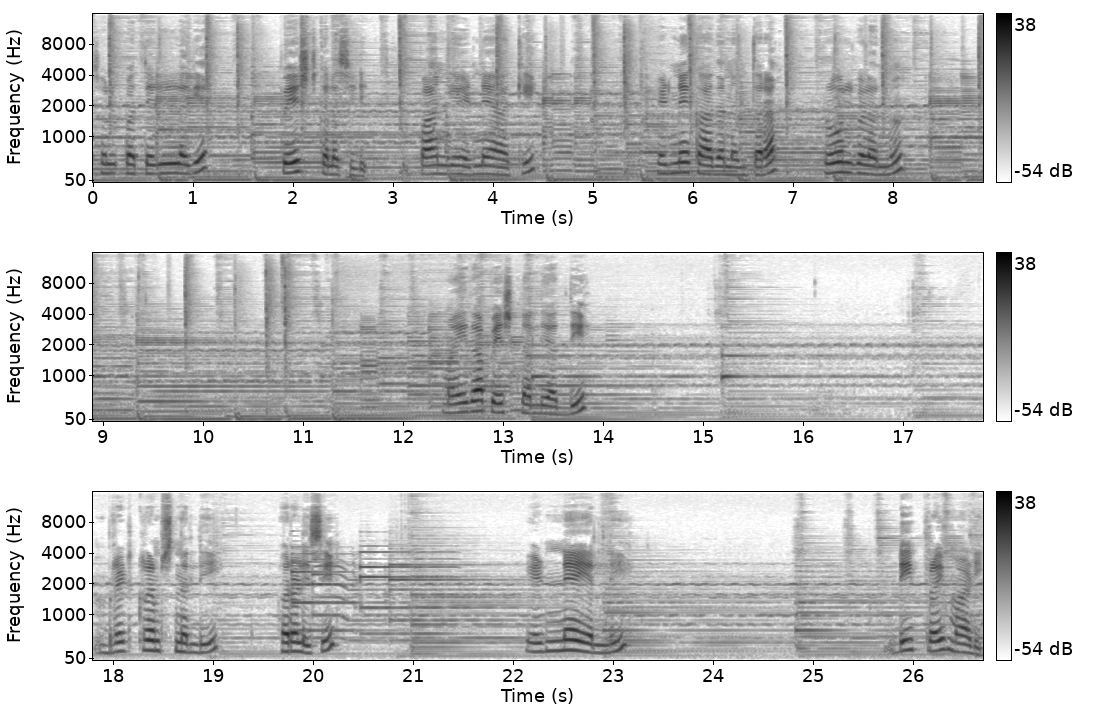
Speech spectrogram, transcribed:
ಸ್ವಲ್ಪ ತೆಳ್ಳಗೆ ಪೇಸ್ಟ್ ಕಲಸಿಡಿ. ಪಾನ್ಗೆ ಎಣ್ಣೆ ಹಾಕಿ. ಎಣ್ಣೆ ಕಾದ ನಂತರ ರೋಲ್ಗಳನ್ನು ಮೈದಾ ಪೇಸ್ಟ್ನಲ್ಲಿ ಅದ್ದಿ. ಬ್ರೆಡ್ ಕ್ರಮ್ಸ್ನಲ್ಲಿ ಹೊರಳಿಸಿ. ಎಣ್ಣೆಯಲ್ಲಿ ಡೀಪ್ ಫ್ರೈ ಮಾಡಿ.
